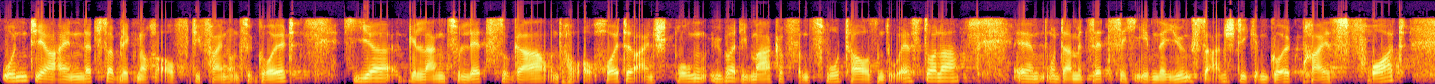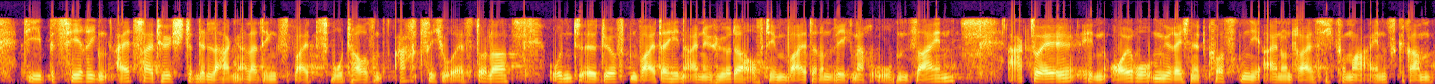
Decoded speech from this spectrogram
Und ja, ein letzter Blick noch auf die Feinunze Gold. Hier gelang zuletzt sogar und auch heute ein Sprung über die Marke von 2000 US-Dollar. Ähm, und damit setzt sich eben der jüngste Anstieg im Goldpreis fort. Die bisherigen Allzeithöchststände lagen allerdings bei 2080 US-Dollar und äh, dürften weiterhin eine Hürde auf dem weiteren Weg nach oben sein. Aktuell in Euro umgerechnet kosten die 31,1 Gramm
